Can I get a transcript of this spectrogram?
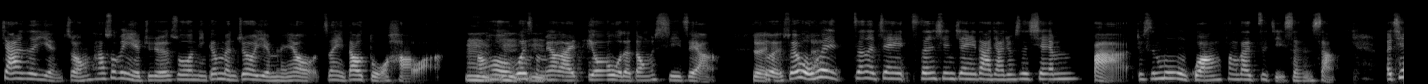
家人的眼中，他说不定也觉得说，你根本就也没有整理到多好啊，然后为什么要来丢我的东西？这样，对，所以我会真的建议，真心建议大家，就是先把就是目光放在自己身上。而且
